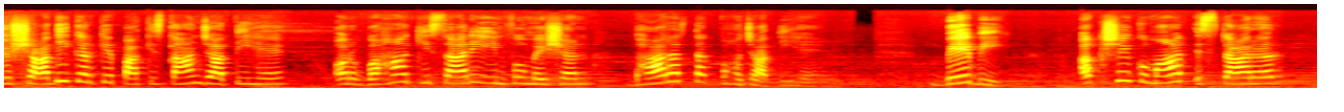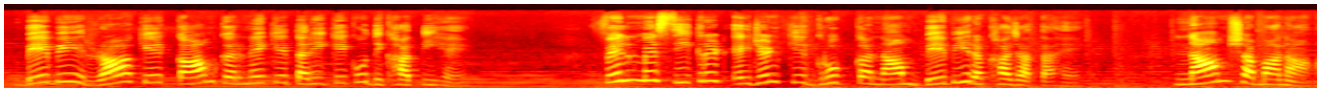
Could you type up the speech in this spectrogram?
जो शादी करके पाकिस्तान जाती है और वहाँ की सारी इंफॉर्मेशन भारत तक पहुँचाती है। Baby, Akshay Kumar starrer Baby रा के काम करने के तरीके को दिखाती है। फ़िल्म में सीक्रेट एजेंट के ग्रुप का नाम बेबी रखा जाता है। नाम शबाना।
